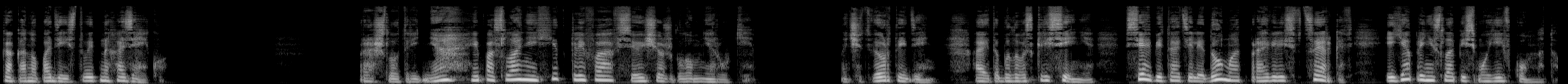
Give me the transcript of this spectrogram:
как оно подействует на хозяйку. Прошло три дня, и послание Хитклифа все еще жгло мне руки. На четвертый день, а это было воскресенье, все обитатели дома отправились в церковь, и я принесла письмо ей в комнату.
